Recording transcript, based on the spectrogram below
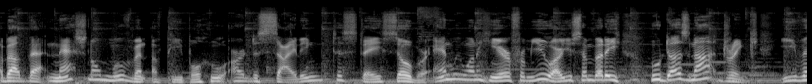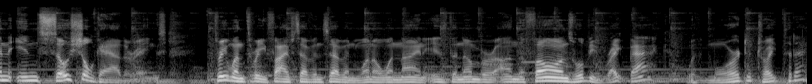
about that national movement of people who are deciding to stay sober. And we want to hear from you. Are you somebody who does not drink, even in social gatherings? 313 577 1019 is the number on the phones. We'll be right back with more Detroit Today.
